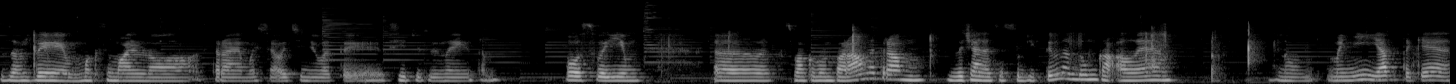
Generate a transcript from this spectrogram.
завжди максимально стараємося оцінювати всі тютюни там по своїм е, смаковим параметрам. Звичайно, це суб'єктивна думка, але ну, мені я б таке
